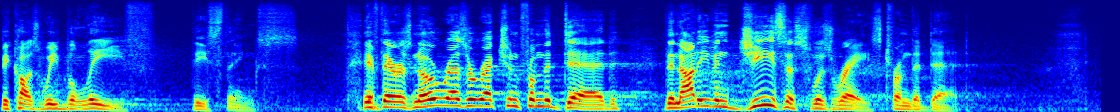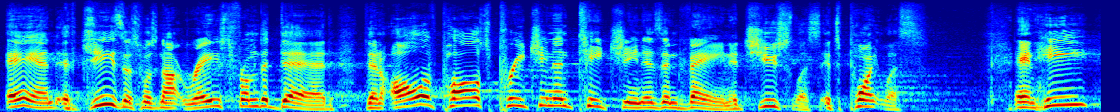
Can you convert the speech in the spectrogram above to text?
because we believe these things. If there is no resurrection from the dead, then not even Jesus was raised from the dead. And if Jesus was not raised from the dead, then all of Paul's preaching and teaching is in vain. It's useless, it's pointless. And he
